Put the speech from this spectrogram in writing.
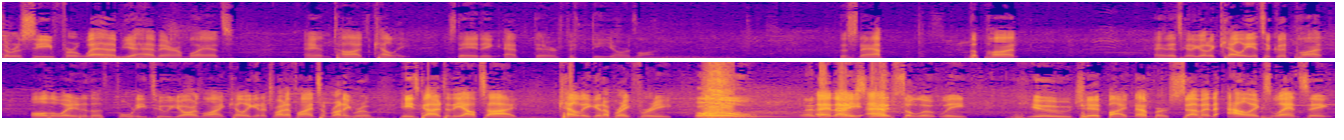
To receive for Webb, you have Aaron Blance and Todd Kelly standing at their 50 yard line. The snap, the punt, and it's going to go to Kelly. It's a good punt. All the way to the 42 yard line. Kelly going to try to find some running room. He's got it to the outside. Kelly going to break free. Oh, oh! and, and a nice a absolutely huge hit by number seven, Alex Lansing.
